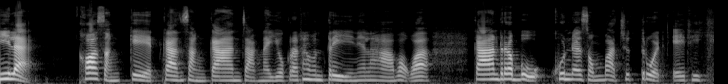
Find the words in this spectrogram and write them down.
นี่แหละ ข้อสังเกตการสั่งการจากนายกรัฐมนตรีเนี่ยแหละค่ะบอกว่าการระบุคุณสมบัติชุดตรวจ ATK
